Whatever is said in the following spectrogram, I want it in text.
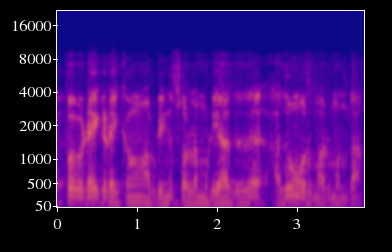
எப்போ விடை கிடைக்கும் அப்படின்னு சொல்ல முடியாதது அதுவும் ஒரு மர்மம்தான்.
